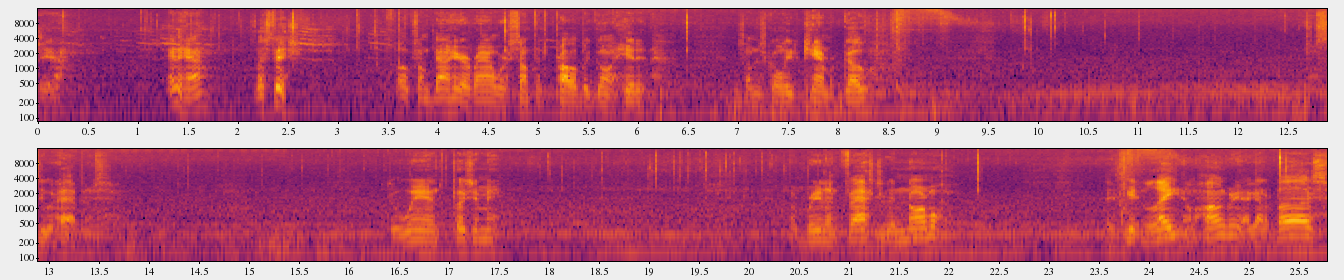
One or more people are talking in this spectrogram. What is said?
Yeah. Anyhow, let's fish. Folks, I'm down here around where something's probably going to hit it. So I'm just going to leave the camera go. Let's see what happens. The wind's pushing me. I'm reeling faster than normal. It's getting late. I'm hungry. I got a buzz.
